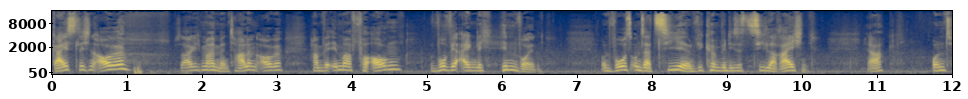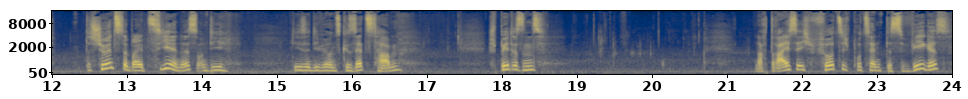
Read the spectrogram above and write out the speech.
geistlichen Auge, sage ich mal, mentalen Auge, haben wir immer vor Augen, wo wir eigentlich hinwollen. Und wo ist unser Ziel und wie können wir dieses Ziel erreichen. Ja? Und das Schönste bei Zielen ist, und die, diese, die wir uns gesetzt haben, spätestens nach 30, 40 Prozent des Weges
